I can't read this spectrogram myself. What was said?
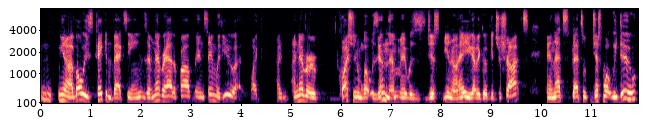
you know I've always taken vaccines. I've never had a problem, and same with you. Like I I never questioned what was in them. It was just you know, hey, you got to go get your shots, and that's that's just what we do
